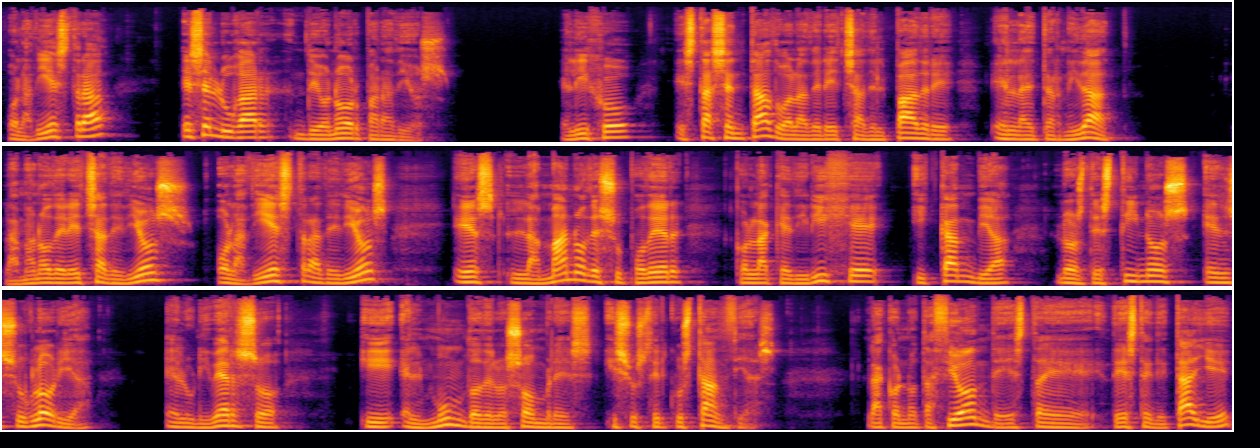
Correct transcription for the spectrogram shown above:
o la diestra es el lugar de honor para Dios. El Hijo está sentado a la derecha del Padre en la eternidad. La mano derecha de Dios o la diestra de Dios es la mano de su poder con la que dirige y cambia los destinos en su gloria, el universo y el mundo de los hombres y sus circunstancias. La connotación de este, de este detalle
